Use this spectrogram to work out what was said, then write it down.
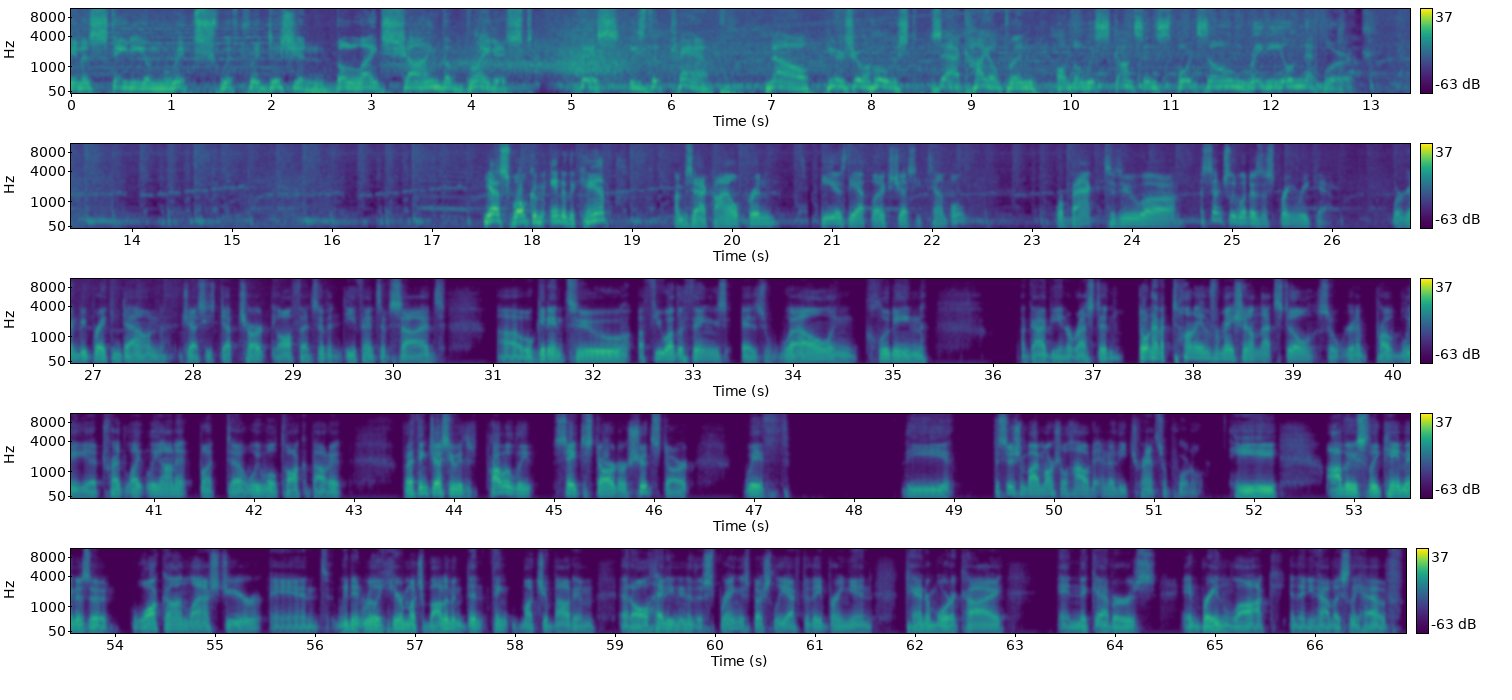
In a stadium rich with tradition, the lights shine the brightest. This is the camp. Now, here's your host, Zach Heilprin on the Wisconsin Sports Zone Radio Network. Yes, welcome into the camp. I'm Zach Heilprin. He is the Athletic's Jesse Temple. We're back to do uh, essentially what is a spring recap. We're going to be breaking down Jesse's depth chart, the offensive and defensive sides. Uh, we'll get into a few other things as well, including a guy being arrested. Don't have a ton of information on that still, so we're going to probably uh, tread lightly on it, but uh, we will talk about it. But I think Jesse is probably safe to start or should start with the decision by Marshall Howe to enter the transfer portal. He obviously came in as a walk on last year, and we didn't really hear much about him and didn't think much about him at all heading into the spring, especially after they bring in Tanner Mordecai and Nick Evers and Braedyn Locke. And then you obviously have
